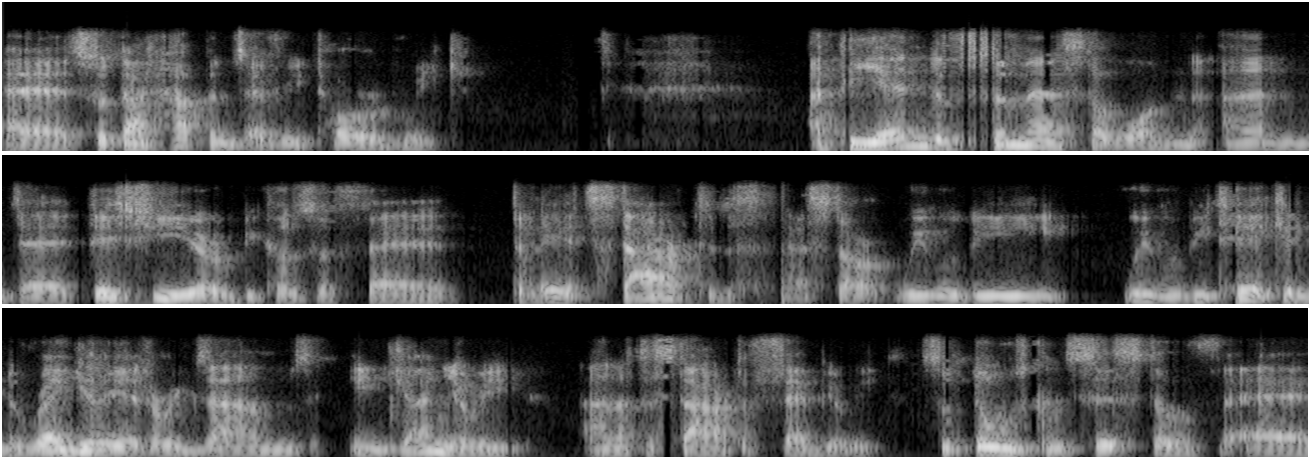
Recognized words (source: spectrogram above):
Uh, so that happens every third week. At the end of semester one, and uh, this year, because of uh, the late start to the semester, we will be we will be taking the regulator exams in January and at the start of February. So those consist of uh,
